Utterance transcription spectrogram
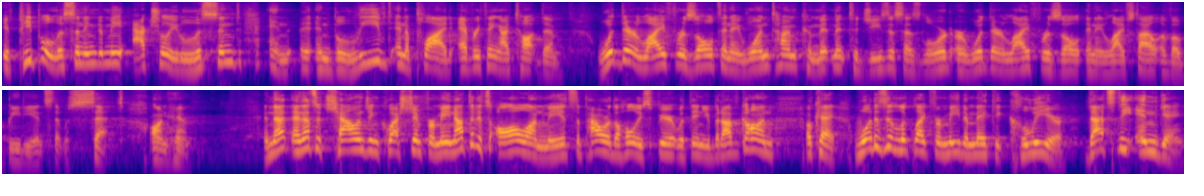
if people listening to me actually listened and, and believed and applied everything I taught them, would their life result in a one time commitment to Jesus as Lord, or would their life result in a lifestyle of obedience that was set on Him? And, that, and that's a challenging question for me. Not that it's all on me, it's the power of the Holy Spirit within you. But I've gone, okay, what does it look like for me to make it clear? That's the end game.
